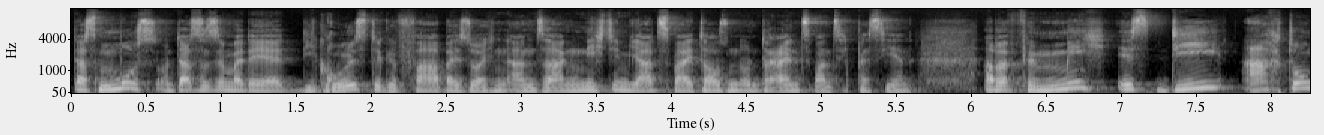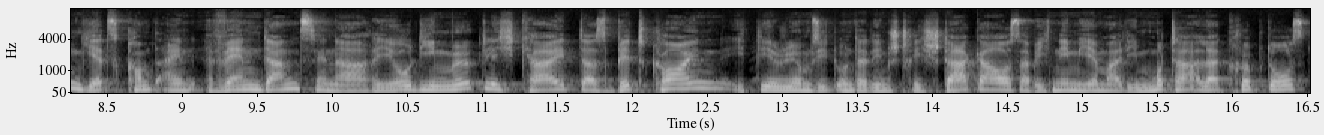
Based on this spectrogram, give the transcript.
Das muss, und das ist immer der, die größte Gefahr bei solchen Ansagen, nicht im Jahr 2023 passieren. Aber für mich ist die, Achtung, jetzt kommt ein Wenn-Dann-Szenario, die Möglichkeit, dass Bitcoin, Ethereum sieht unter dem Strich stärker aus, aber ich nehme hier mal die Mutter aller Kryptos,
